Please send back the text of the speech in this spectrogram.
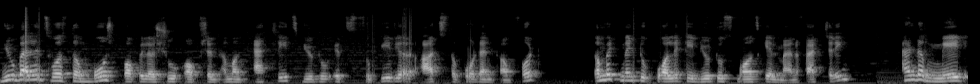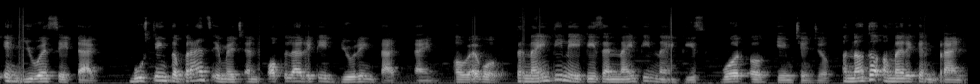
New Balance was the most popular shoe option among athletes due to its superior arch support and comfort, commitment to quality due to small-scale manufacturing, and a made in USA tag boosting the brand's image and popularity during that time. However, the 1980s and 1990s were a game changer. Another American brand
